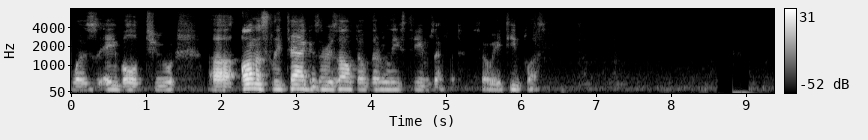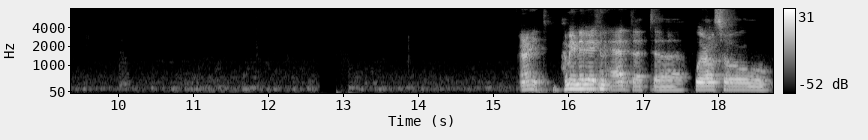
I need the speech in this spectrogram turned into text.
was able to uh, honestly tag as a result of the release team's effort. So 18 plus. All right. I mean, maybe I can add that uh, we're also,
